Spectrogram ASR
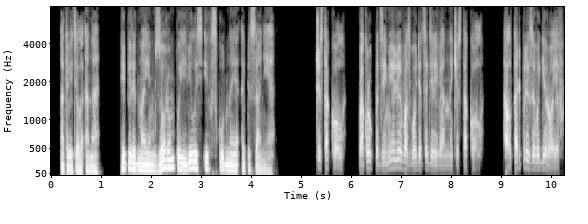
— ответила она, и перед моим взором появилось их скудное описание. Чистокол. Вокруг подземелья возводится деревянный чистокол. Алтарь призыва героев.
